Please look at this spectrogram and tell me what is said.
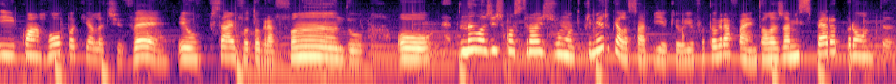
e com a roupa que ela tiver, eu saio fotografando, ou. Não, a gente constrói junto. Primeiro que ela sabia que eu ia fotografar, então ela já me espera pronta.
